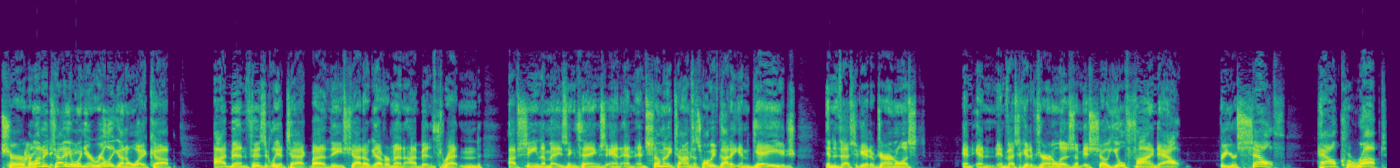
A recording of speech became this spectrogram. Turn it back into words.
Sure. Well, let me tell you when you're really going to wake up. I've been physically attacked by the shadow government. I've been threatened. I've seen amazing things. And, and, and so many times, that's why we've got to engage in investigative journalists and, and investigative journalism is so you'll find out for yourself how corrupt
